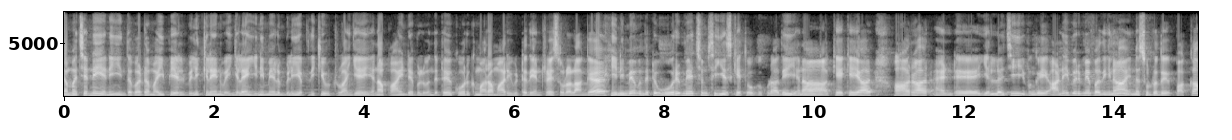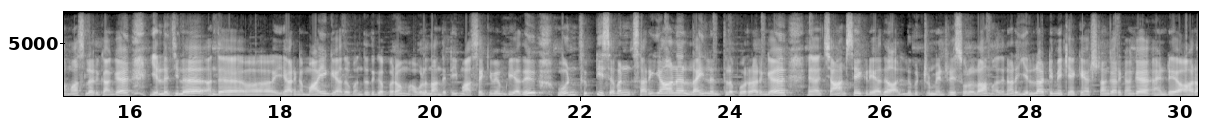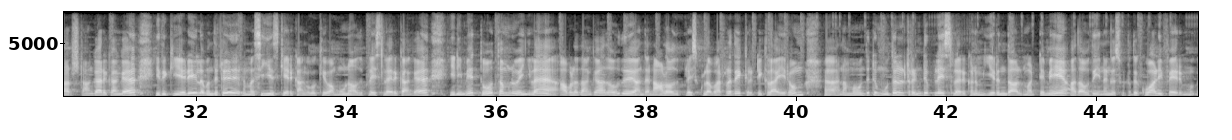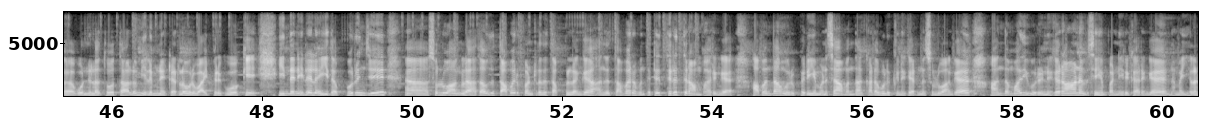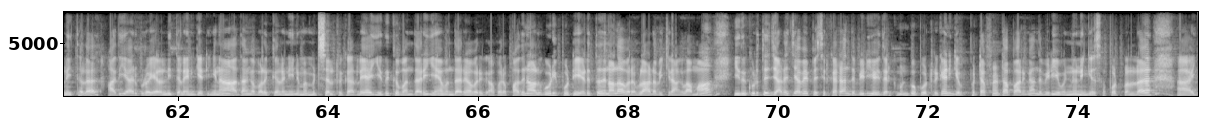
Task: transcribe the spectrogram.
நம்ம சென்னை அணி இந்த வருடம் ஐபிஎல் விழிக்கலேன்னு வைங்களேன். இனிமேலும் வெளியே பிதுக்கி விட்டுருவாங்க. ஏன்னா பாயிண்ட் டேபிள் வந்துட்டு கோருக்குமாறாக மாறிவிட்டது என்றே சொல்லலாங்க. இனிமேல் வந்துட்டு ஒரு மேட்சும் சிஎஸ்கே தோக்கக்கூடாது. ஏன்னா கேகேஆர் ஆர்ஆர் அண்டு எல்எஜி இவங்க அனைவருமே பார்த்தீங்கன்னா என்ன சொல்கிறது பக்கா மாசில் இருக்காங்க. எல்எஜியில் அந்த யாருங்க மாயங்க யாதவ் வந்ததுக்கப்புறம் அவ்வளோதான் அந்த டீம் அசைக்கவே முடியாது. ஒன் ஃபிஃப்டி செவன் சரியான லைன் லென்த்தில் போடுறாருங்க. சான்ஸே கிடையாது. அள்ளு விட்டுரும் என்றே சொல்லலாம். அதனால் எல்லா டீமே கேகேஆர் ஸ்ட்ராங்காக இருக்காங்க. அண்ட் ஆர்ஆர் ஸ்ட்ராங்காக இருக்காங்க. இதுக்கு இடையில வந்துட்டு நம்ம சிஎஸ்கே இருக்காங்க. ஓகேவா மூணாவது பிளேஸில் இருக்காங்க. இனிமேல் தோத்தம்னு வைங்களேன் அவ்வளோதாங்க அதாவது அந்த நாலாவது பிளேஸ்க்குள்ளே வர்றதே கிரிட்டிக்கல் ஆயிரும். நம்ம வந்துட்டு முதல் ரெண்டு பிளேஸில் இருக்கணும். இருந்தால் மட்டுமே அதாவது என்னங்க சொல்கிறது குவாலிஃபயர் ஒன்றில் தோத்தாலும் எலிமினேட்டரில் ஒரு வாய்ப்பு இருக்குது ஓகே இந்த நிலையில் இதை புரிஞ்சு சொல்லுவாங்களே அதாவது தவறு பண்ணுறது தப்பு இல்லைங்க அந்த தவறை வந்துட்டு திருத்துறான் பாருங்க. அவன் தான் ஒரு பெரிய மனுஷன். அவன் தான் கடவுளுக்கு நிகர்னு சொல்லுவாங்க. அந்த மாதிரி ஒரு நிகரான விஷயம் பண்ணியிருக்காரு பண்ணியிருக்காருங்க நம்ம இளநித்தலை. அது யார் ப்ரோ இளநித்தலைன்னு கேட்டிங்கன்னா அதாங்க வழுக்கு நம்ம மிட்சல் இருக்கார் இல்லையா? எதுக்கு வந்தார் ஏன் வந்தார்? அவருக்கு அவரை பதினாலு கோடி போட்டு எடுத்ததுனால அவரை விளையாட வைக்கிறாங்களாமா? இது குறித்து ஜடேஜாவே பேசியிருக்காரு. அந்த வீடியோ இதற்கு முன்பு போட்டிருக்கேன். நீங்கள் டெஃபினட்டாக பாருங்கள் அந்த வீடியோ இன்னும் நீங்கள் சப்போர்ட் பண்ணல.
